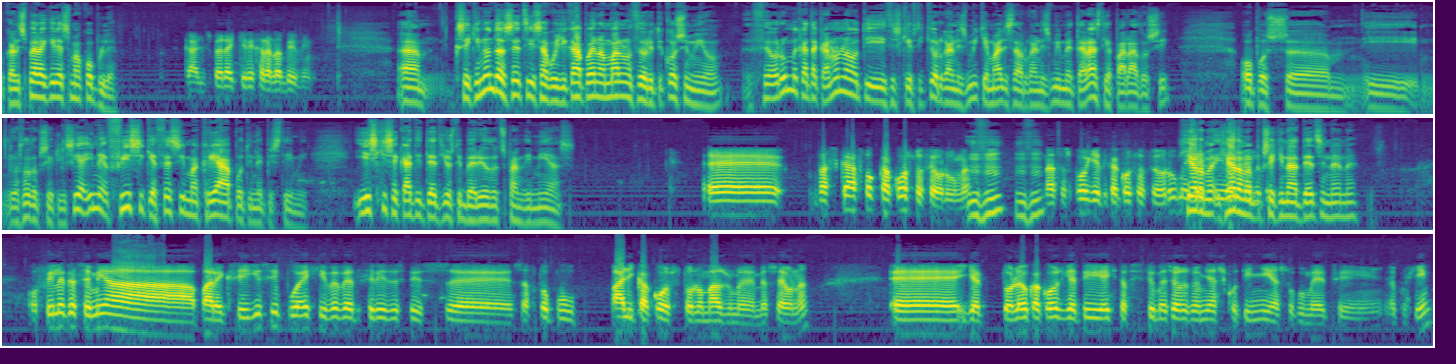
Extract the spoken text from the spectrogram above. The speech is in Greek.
Καλησπέρα κύριε Σιμακόπουλε. Καλησπέρα κύριε Χαραλαμπίδη. Ε, ξεκινώντας έτσι εισαγωγικά από ένα μάλλον θεωρητικό σημείο, θεωρούμε κατά κανόνα ότι οι θρησκευτικοί οργανισμοί και μάλιστα οργανισμοί με τεράστια παράδοση, όπως ε, η, η Ορθόδοξη Εκκλησία, είναι φύση και θέση μακριά από την επιστήμη. Ίσχυσε κάτι τέτοιο στην περίοδο της πανδημίας; Ε, βασικά αυτό κακό το θεωρούμε. Να σας πω γιατί κακό το θεωρούμε. Χαίρομαι, χαίρομαι που ξεκινάτε έτσι, ναι, ναι οφείλεται σε μια παρεξήγηση που έχει βέβαια τις ρίζες της ε, σε αυτό που πάλι κακός το ονομάζουμε μεσαίωνα. Ε, για, το λέω κακός γιατί έχει ταυτιστεί ο μεσαίωνας με μια σκοτεινή, ας το πούμε έτσι, εποχή.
